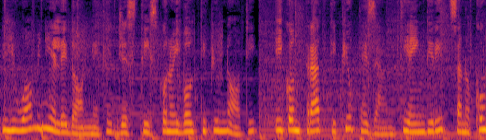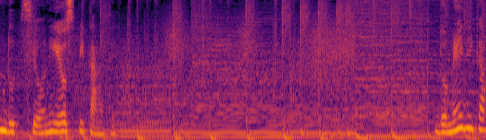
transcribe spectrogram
gli uomini e le donne che gestiscono i volti più noti, i contratti più pesanti e indirizzano conduzioni e ospitate. Domenica,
